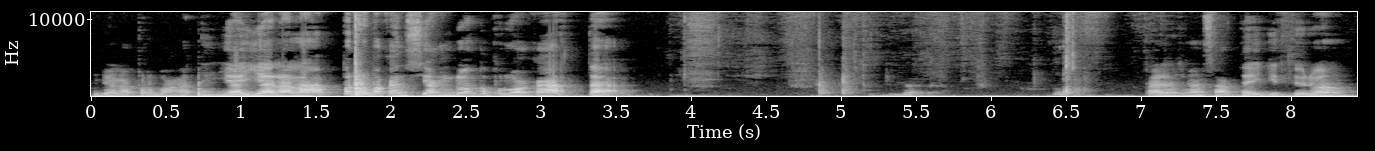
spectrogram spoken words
udah lapar banget nih. Ya iyalah lapar makan siang doang ke Purwakarta. Padahal cuma sate gitu doang.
